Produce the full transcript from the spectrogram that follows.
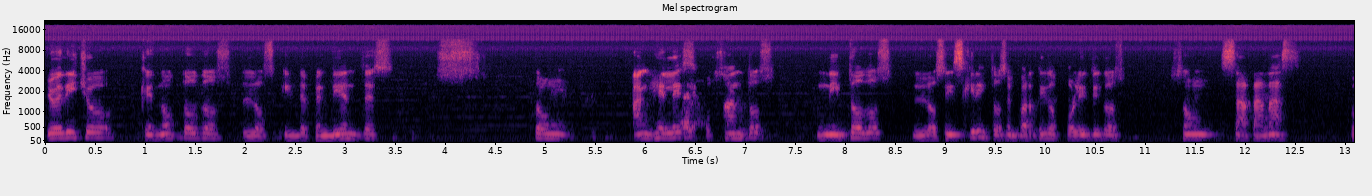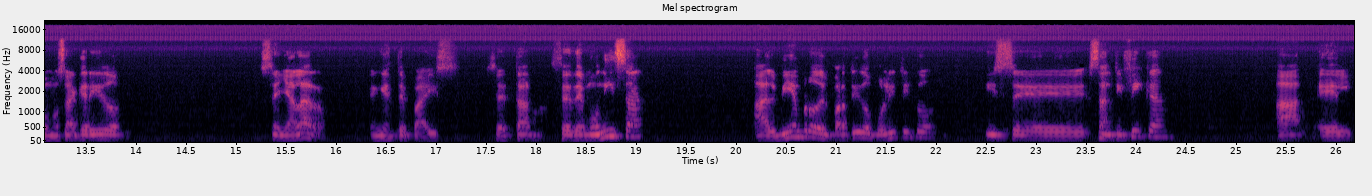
Yo he dicho que no todos los independientes son ángeles o santos, ni todos los inscritos en partidos políticos son Satanás como se ha querido señalar en este país. Se, está, se demoniza al miembro del partido político y se santifica a el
